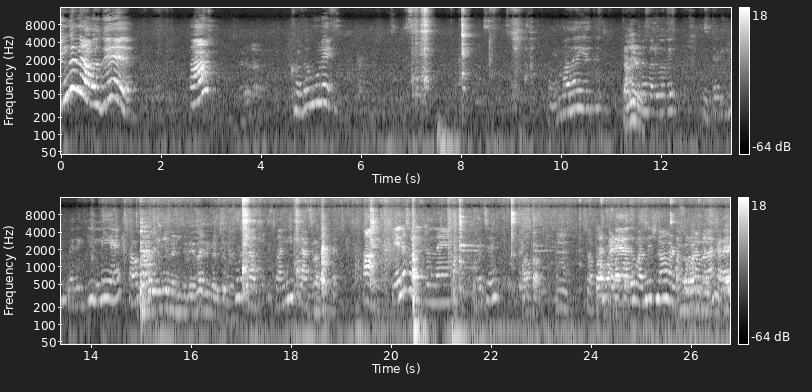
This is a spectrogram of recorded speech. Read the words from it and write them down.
எங்க இருந்து வருது ஆ கடவுளே பயமாதான் இருக்கு கையெடு. பாத்திரம் கழுவவே இத்தனைக்கும் விலகி இல்லையே சாப்பாடு கொடுங்க, தண்ணி flask ல இருக்கு. ஆ என்ன சொல்லிட்டு இருந்தேன் வச்சு ம் so அப்படிலாம் கிடையாது வந்துச்சுன்னா உங்கள்ட்ட சொல்லாமலாம் கிடையாது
